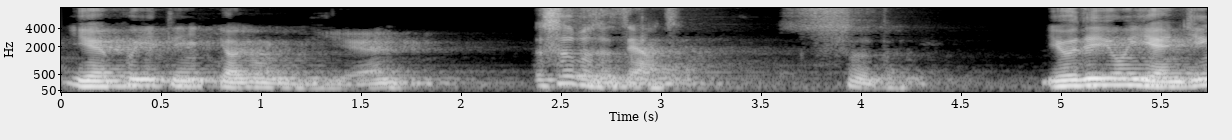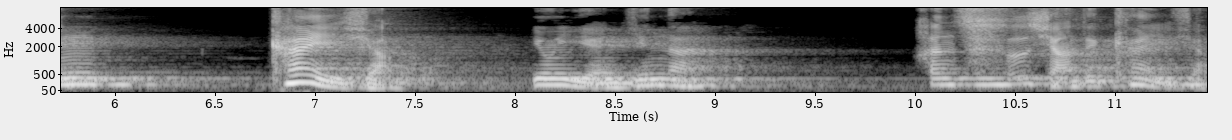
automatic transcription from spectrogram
也不一定要用语言，是不是这样子？是的，有的用眼睛看一下，用眼睛呢很慈祥的看一下，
